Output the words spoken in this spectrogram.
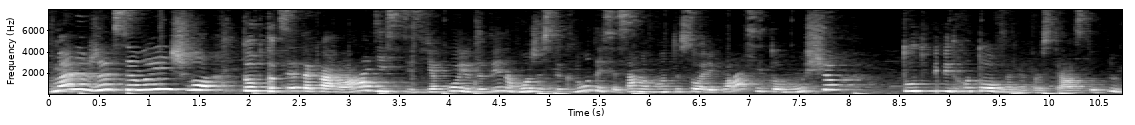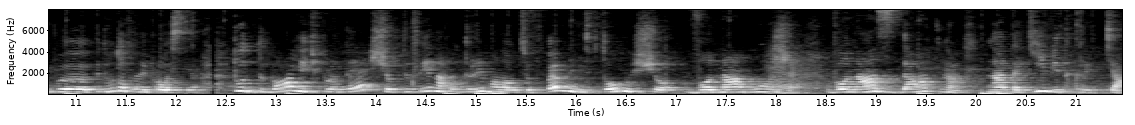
в мене вже все вийшло. Тобто це така якою дитина може стикнутися саме в монтесорі класі, тому що тут підготовлене пространство, ну, підготовлений простір. Тут дбають про те, щоб дитина отримала цю впевненість в тому, що вона може, вона здатна на такі відкриття.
